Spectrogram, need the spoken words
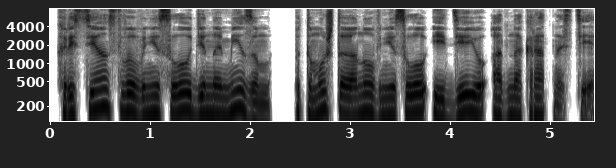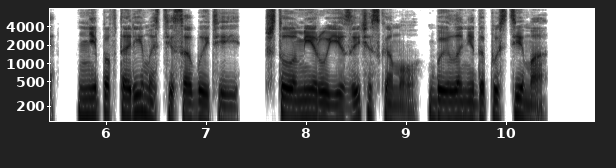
Христианство внесло динамизм потому что оно внесло идею однократности, неповторимости событий, что миру языческому было недопустимо.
